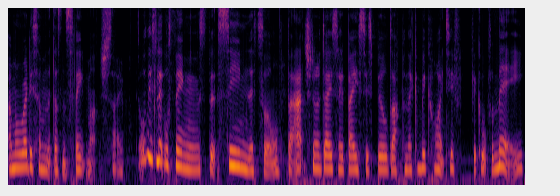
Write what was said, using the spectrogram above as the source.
I'm already someone that doesn't sleep much. So, all these little things that seem little, but actually on a day to day basis build up and they can be quite difficult for me.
